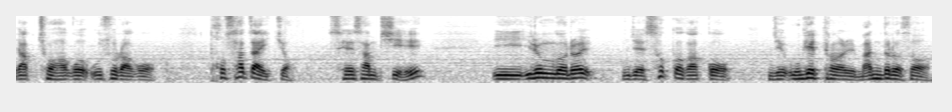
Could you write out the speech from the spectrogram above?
약초하고 우술하고 토사자 있죠 새삼씨 이 이런 거를 이제 섞어 갖고 이제 우개탕을 만들어서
